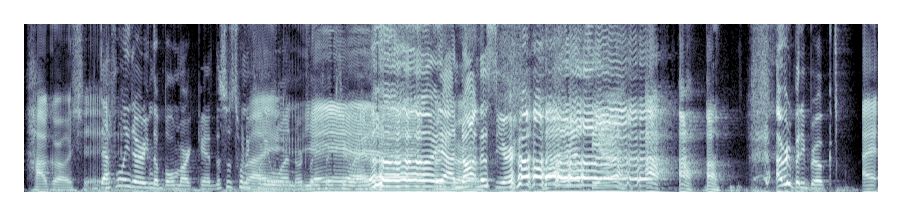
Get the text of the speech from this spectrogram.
hot girl shit. Definitely during the bull market. This was 2021 or Right. Yeah, 2022, yeah, right? yeah, yeah, for yeah, sure. not this year. Ah, ah, ah. Everybody broke. I,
